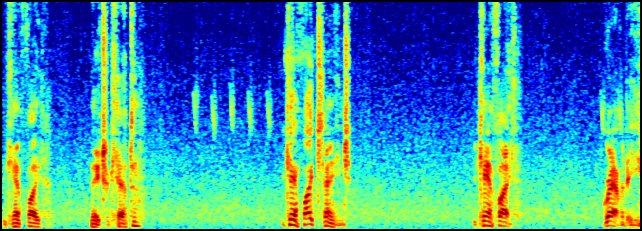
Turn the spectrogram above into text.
You can't fight nature, Captain. You can't fight change. You can't fight gravity.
